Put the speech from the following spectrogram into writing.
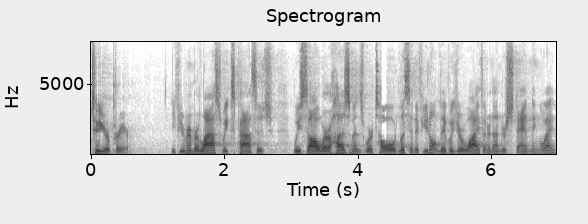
to your prayer. If you remember last week's passage, we saw where husbands were told, listen, if you don't live with your wife in an understanding way,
